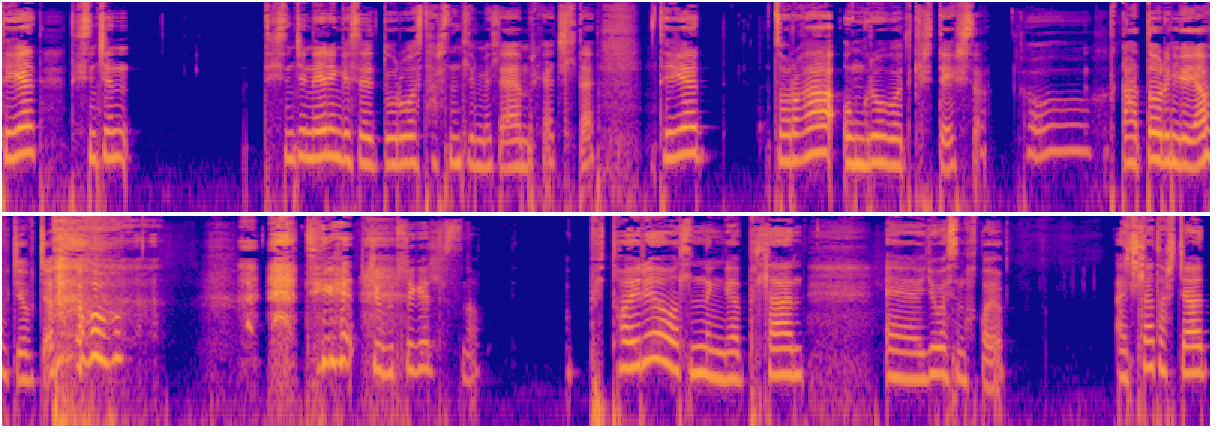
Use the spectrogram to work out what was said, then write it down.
Тэгээд тэгсэн чинь тэгсэн чинь нэрнгээсээ дөрвөөс тарсан юм байлаа амар их ажилтаа. Тэгээд 6 өнгөрөөгөөд гэртээ ирсэн. Оо. Гадуур ингээ явж явж байгаа. Тэгээд Жүглэгээл байсан уу? бит хоёрын уулн ингээ план э юу байсан байхгүй юу? Ажлаад арчаад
